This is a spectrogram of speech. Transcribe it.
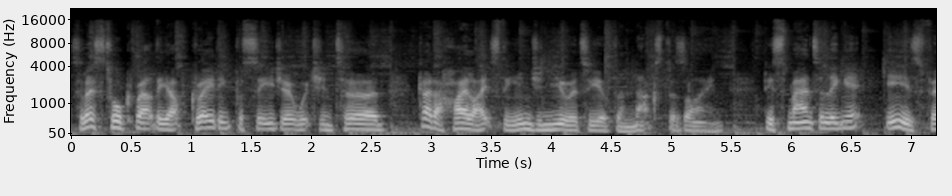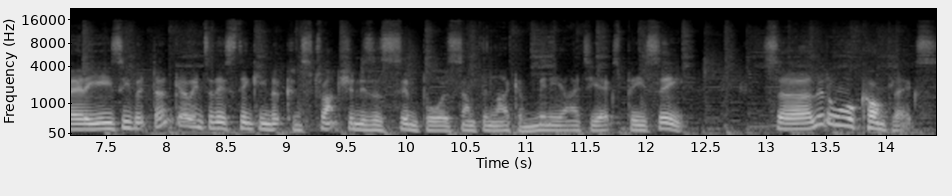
So let's talk about the upgrading procedure, which in turn kind of highlights the ingenuity of the NUC's design. Dismantling it is fairly easy, but don't go into this thinking that construction is as simple as something like a mini ITX PC. It's a little more complex,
